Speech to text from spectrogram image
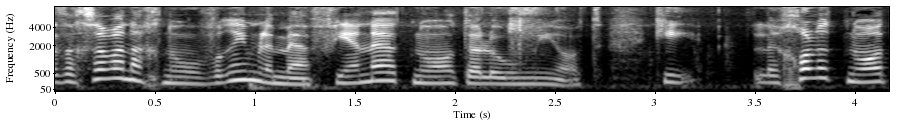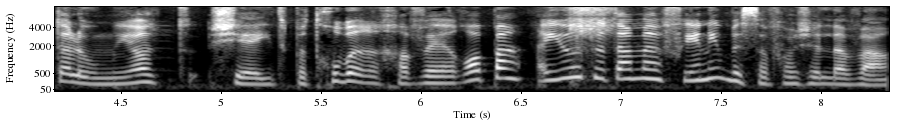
אז עכשיו אנחנו עוברים למאפייני התנועות הלאומיות. כי לכל התנועות הלאומיות שהתפתחו ברחבי אירופה, היו את אותם מאפיינים בסופו של דבר.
